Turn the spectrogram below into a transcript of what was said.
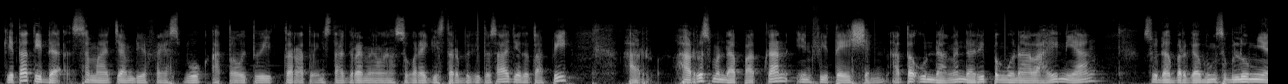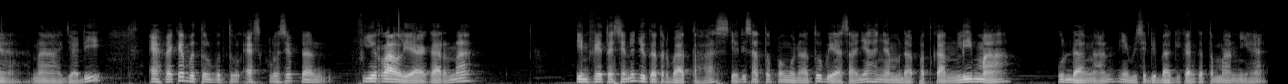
kita tidak semacam di Facebook atau Twitter atau Instagram yang langsung register begitu saja, tetapi har harus mendapatkan invitation atau undangan dari pengguna lain yang sudah bergabung sebelumnya. Nah, jadi efeknya betul-betul eksklusif dan viral ya karena invitationnya juga terbatas. Jadi satu pengguna tuh biasanya hanya mendapatkan 5 undangan yang bisa dibagikan ke temannya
